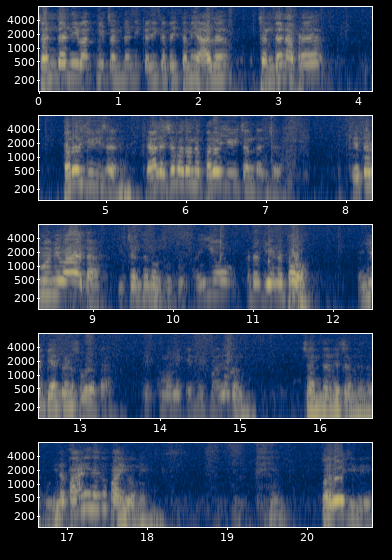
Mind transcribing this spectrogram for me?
ચંદનની વાત મેં ચંદનની કરી કે ભાઈ તમે હાલ ચંદન આપણે પરોજીવી છે. ખ્યાલ છે બધાને? પરોજીવી ચંદન છે. ખેતરમાં અમે વાયા હતા. એ ચંદન ઓછું હતું અહીંયા કદાચ બે નતો અહીંયા બે ત્રણ છોડ હતા. એકમાં અમે ગેમિટ માર્યો હતો ને. ચંદન એ ચંદન હતું. એને પાણી નતું પાયું અમે. પરોજીવી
